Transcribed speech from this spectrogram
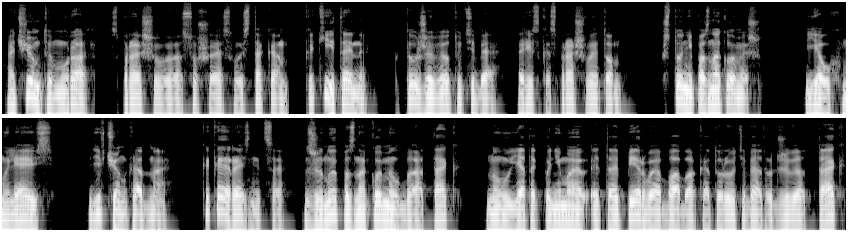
«О чем ты, Мурат?» – спрашиваю, осушая свой стакан. «Какие тайны? Кто живет у тебя?» – резко спрашивает он. Что не познакомишь? Я ухмыляюсь. Девчонка одна. Какая разница? С женой познакомил бы, а так? Ну, я так понимаю, это первая баба, которая у тебя тут живет, так?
